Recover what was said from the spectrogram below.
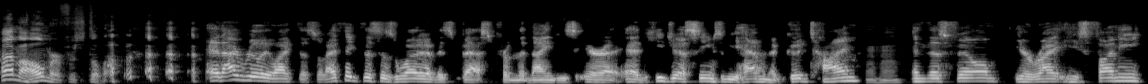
I'm a homer for Stallone. and I really like this one. I think this is one of his best from the 90s era. And he just seems to be having a good time Mm-hmm. in this film. You're right. He's funny.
